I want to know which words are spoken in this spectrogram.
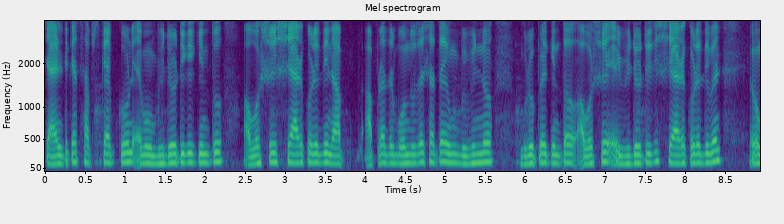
চ্যানেলটিকে সাবস্ক্রাইব করুন এবং ভিডিওটিকে কিন্তু অবশ্যই শেয়ার করে দিন আপনাদের বন্ধুদের সাথে এবং বিভিন্ন গ্রুপে কিন্তু অবশ্যই এই ভিডিওটি শেয়ার করে দিবেন। এবং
